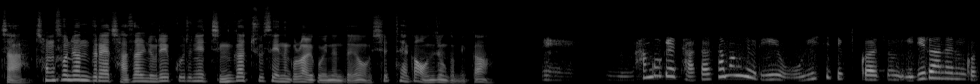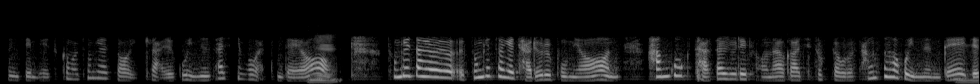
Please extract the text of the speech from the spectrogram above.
자, 청소년들의 자살률이 꾸준히 증가 추세에 있는 걸로 알고 있는데요. 실태가 어느 정도입니까? 한국의 자살 사망률이 OECD 국가 중 1위라는 것은 이제 매스컴을 통해서 이렇게 알고 있는 사실인 것 같은데요. 예. 통계자, 통계청의 자료를 보면 한국 자살률의 변화가 지속적으로 상승하고 있는데 음. 이제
